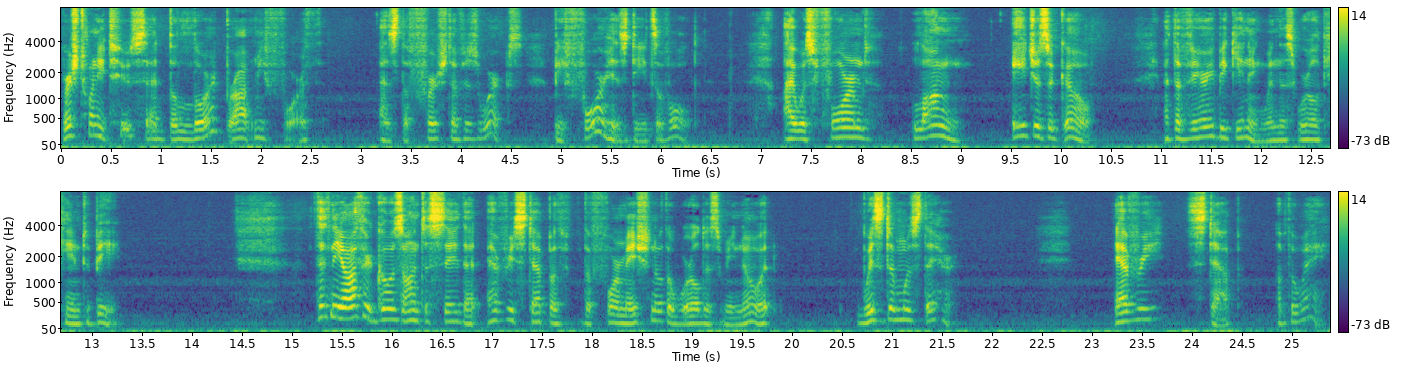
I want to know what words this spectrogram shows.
Verse 22 said, The Lord brought me forth as the first of his works, before his deeds of old. I was formed long ages ago, at the very beginning when this world came to be. Then the author goes on to say that every step of the formation of the world as we know it, wisdom was there. Every step of the way.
